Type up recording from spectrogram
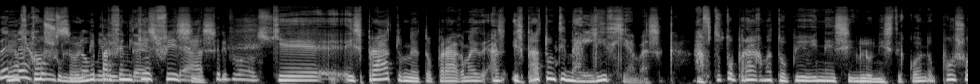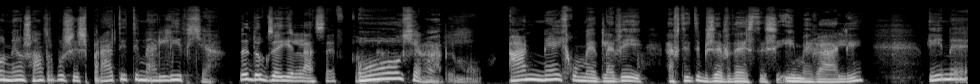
Δεν Ε, αυτό έχουν σου λέω, είναι συνομιλητές παρθενικές πια, φύσεις. Ακριβώς. και εισπράττουν το πράγμα, ας- εισπράττουν την αλήθεια βασικά. Αυτό το πράγμα το οποίο είναι συγκλονιστικό είναι πόσο ο νέος άνθρωπος εισπράττει την αλήθεια. Δεν τον ξεγελάς εύκολα. Όχι αγάπη μου. Αν έχουμε δηλαδή αυτή την ψευδέστηση ή μεγάλη, είναι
